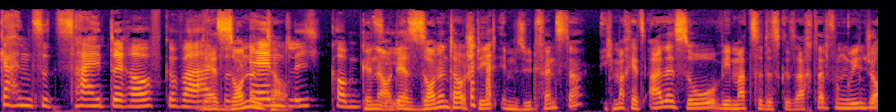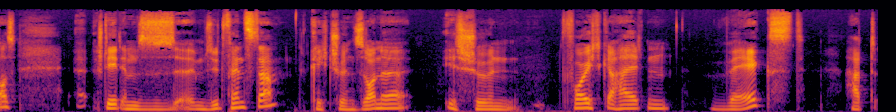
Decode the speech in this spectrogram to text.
ganze Zeit drauf gewartet. Der Sonnentau. Endlich kommt Genau, sie. der Sonnentau steht im Südfenster. Ich mache jetzt alles so, wie Matze das gesagt hat von Green Jaws. Äh, steht im, im Südfenster, kriegt schön Sonne, ist schön feucht gehalten, wächst, hat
